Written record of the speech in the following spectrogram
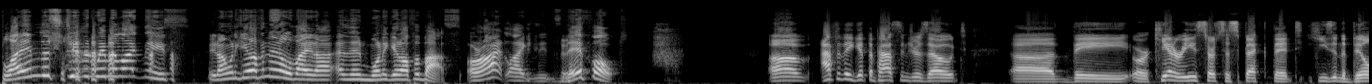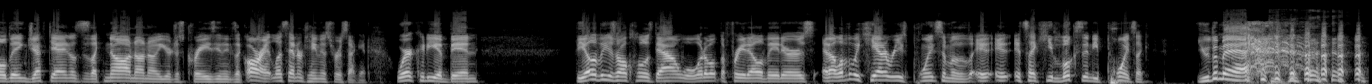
Blame the stupid women like this. You don't want to get off an elevator and then want to get off a bus. All right, like it's their fault. Um, after they get the passengers out, uh, they or Keanu Reeves starts to suspect that he's in the building. Jeff Daniels is like, "No, no, no, you're just crazy." And he's like, "All right, let's entertain this for a second. Where could he have been?" The elevators are all closed down. Well, what about the freight elevators? And I love the way Keanu Reeves points him. It, it, it's like he looks and he points like, "You the man,"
